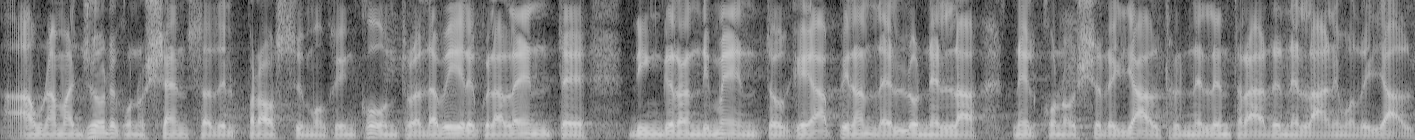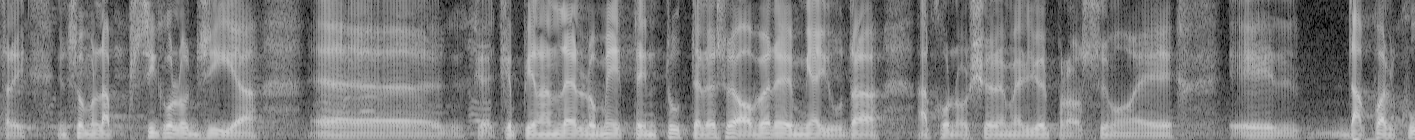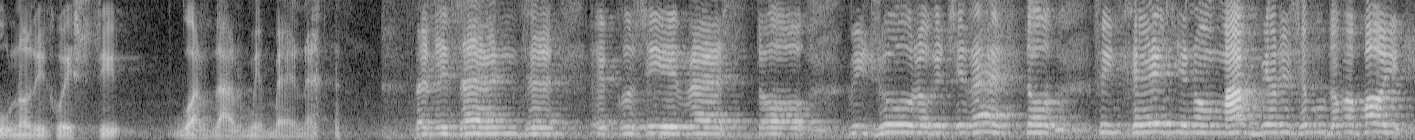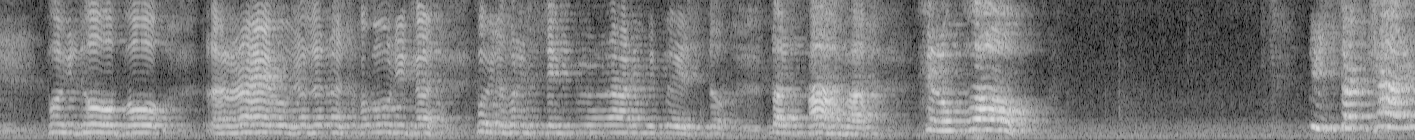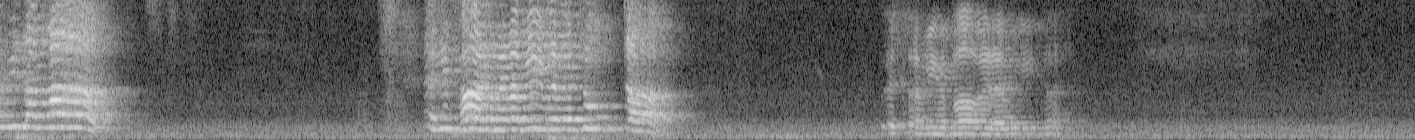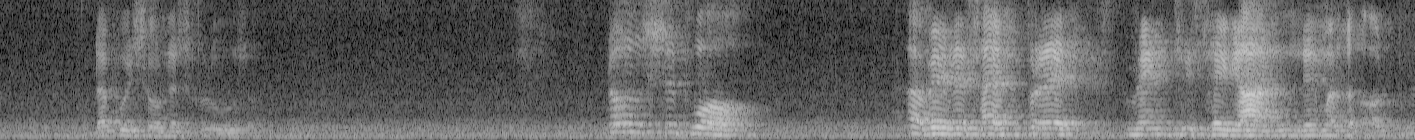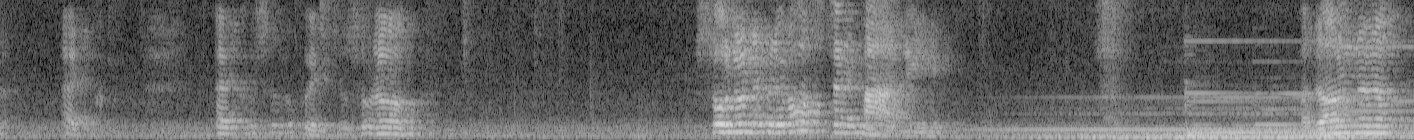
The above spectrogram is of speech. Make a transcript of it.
a una maggiore conoscenza del prossimo che incontro, ad avere quella lente di ingrandimento che ha Pirandello nella, nel conoscere gli altri, nell'entrare nell'animo degli altri. Insomma, la psicologia eh, che, che Pirandello mette in tutte le sue opere mi aiuta a conoscere meglio il prossimo e, e da qualcuno di questi guardarmi bene. Penitente, e così resto, vi giuro che ci resto finché egli non m'abbia ricevuto, ma poi, poi dopo la revoca della scomunica voi dovreste implorarmi questo dal Papa che non può distaccarmi da là e di farmela vivere tutta questa mia povera vita da cui sono escluso. non si può avere sempre 26 anni, Madonna. Ecco, ecco solo questo, sono, sono nelle vostre mani. Madonna,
